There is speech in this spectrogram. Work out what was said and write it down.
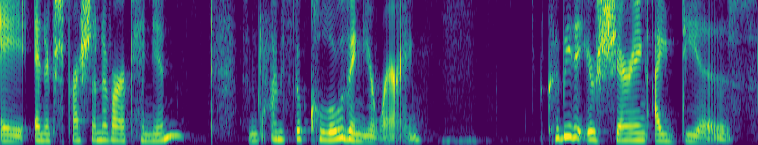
a, an expression of our opinion. Sometimes the clothing you're wearing. Could be that you're sharing ideas,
